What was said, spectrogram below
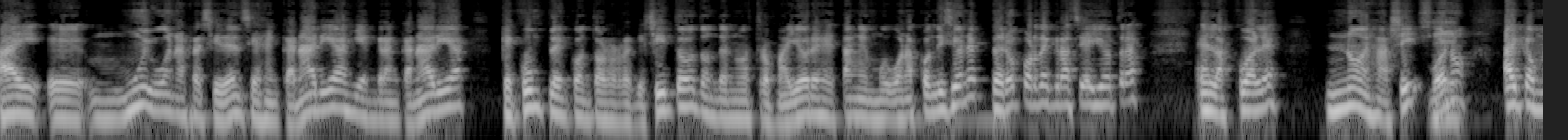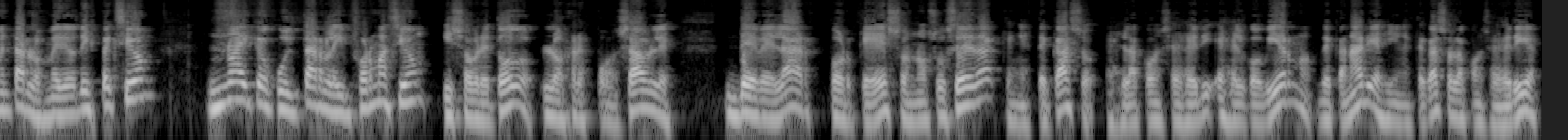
Hay eh, muy buenas residencias en Canarias y en Gran Canaria que cumplen con todos los requisitos, donde nuestros mayores están en muy buenas condiciones, pero por desgracia hay otras en las cuales no es así. Bueno, hay que aumentar los medios de inspección, no hay que ocultar la información y sobre todo los responsables de velar porque eso no suceda, que en este caso es la consejería, es el gobierno de Canarias y en este caso la consejería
